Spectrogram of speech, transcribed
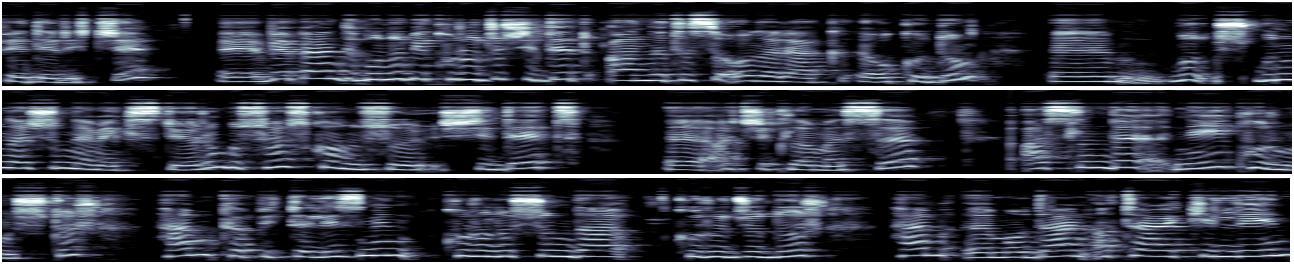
Federici. Ve ben de bunu bir kurucu şiddet anlatısı olarak okudum. Bu, bununla şunu demek istiyorum. Bu söz konusu şiddet e, açıklaması aslında neyi kurmuştur? Hem kapitalizmin kuruluşunda kurucudur, hem e, modern ataerkilliğin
